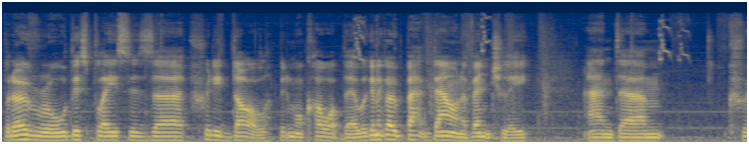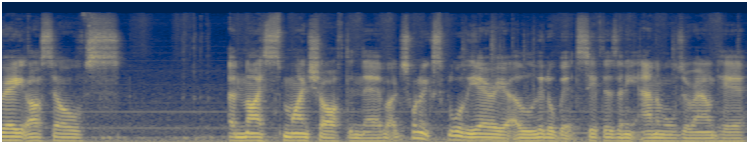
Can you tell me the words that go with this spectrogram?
But overall, this place is uh, pretty dull. A bit more coal up there. We're going to go back down eventually and um, create ourselves a nice mine shaft in there. But I just want to explore the area a little bit, see if there's any animals around here.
